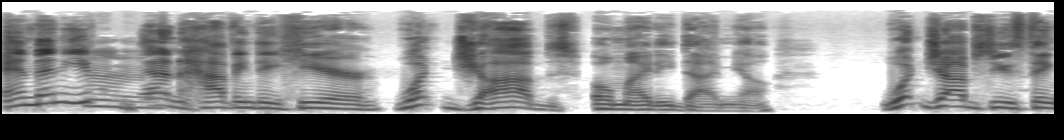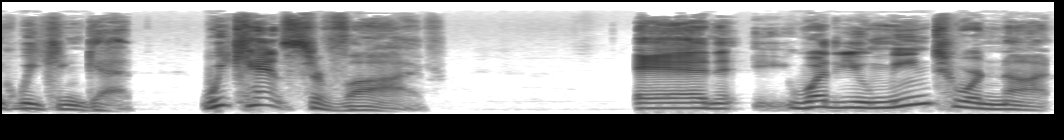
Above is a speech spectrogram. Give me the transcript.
and then even mm. then having to hear what jobs, almighty daimyo, what jobs do you think we can get? We can't survive, and whether you mean to or not,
